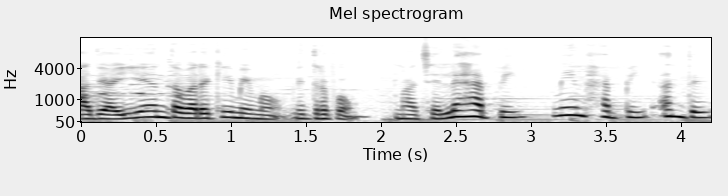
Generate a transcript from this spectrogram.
అది అయ్యేంత వరకు మేము నిద్రపోం. మా చెల్లె హ్యాపీ మేము హ్యాపీ అంతే.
